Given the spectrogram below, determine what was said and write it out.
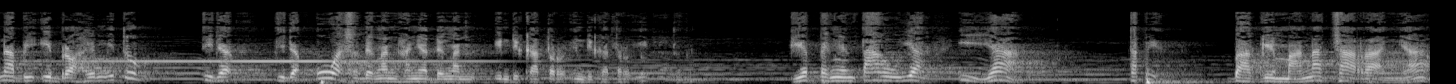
Nabi Ibrahim itu tidak tidak puas dengan hanya dengan indikator-indikator itu. Dia pengen tahu ya, iya. Tapi bagaimana caranya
